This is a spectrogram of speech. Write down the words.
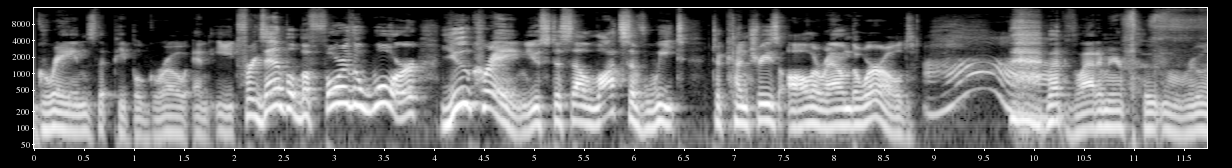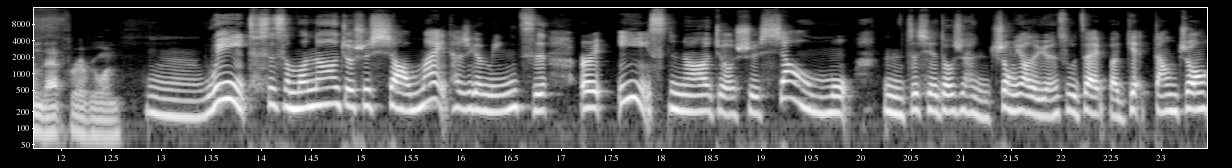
grains that people grow and eat. For example, before the war, Ukraine used to sell lots of wheat to countries all around the world. Ah. but Vladimir Putin ruined that for everyone. 嗯 Wheat 是什么呢？就是小麦，它是一个名词，而 yeast 呢就是酵母。嗯，这些都是很重要的元素在 baguette 当中。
